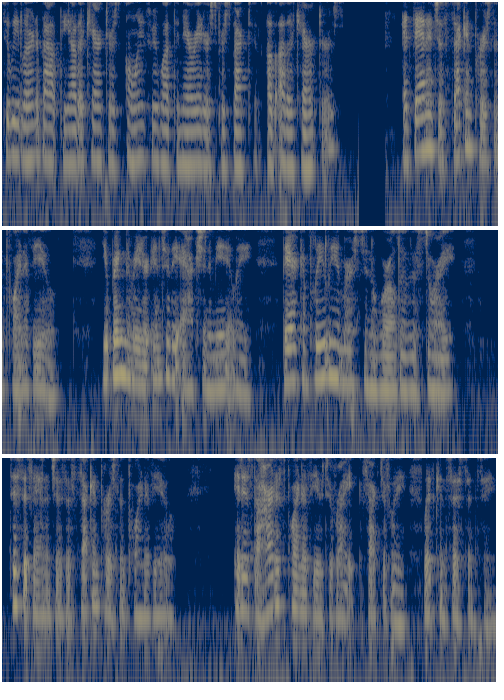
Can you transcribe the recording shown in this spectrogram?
do we learn about the other characters only through what the narrator's perspective of other characters? Advantage of second person point of view. You bring the reader into the action immediately. They are completely immersed in the world of the story. Disadvantages of second person point of view. It is the hardest point of view to write effectively with consistency.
